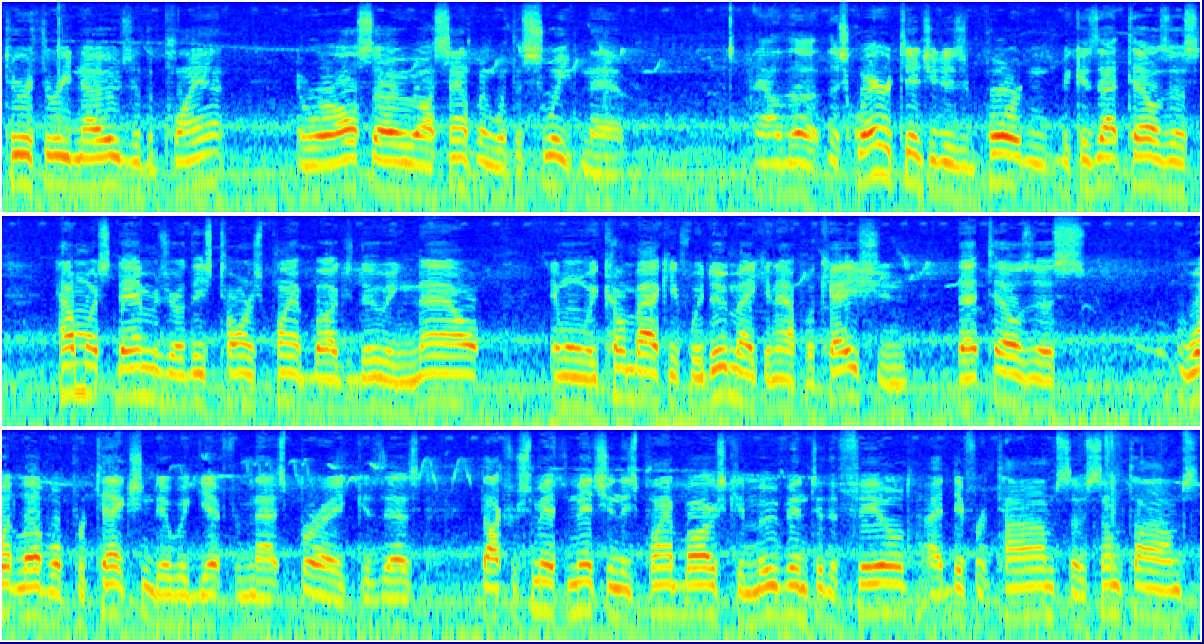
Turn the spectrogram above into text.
two or three nodes of the plant, and we're also uh, sampling with the sweep net. Now the, the square retention is important because that tells us how much damage are these tarnished plant bugs doing now and when we come back if we do make an application that tells us what level of protection did we get from that spray because as Dr. Smith mentioned these plant bugs can move into the field at different times so sometimes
